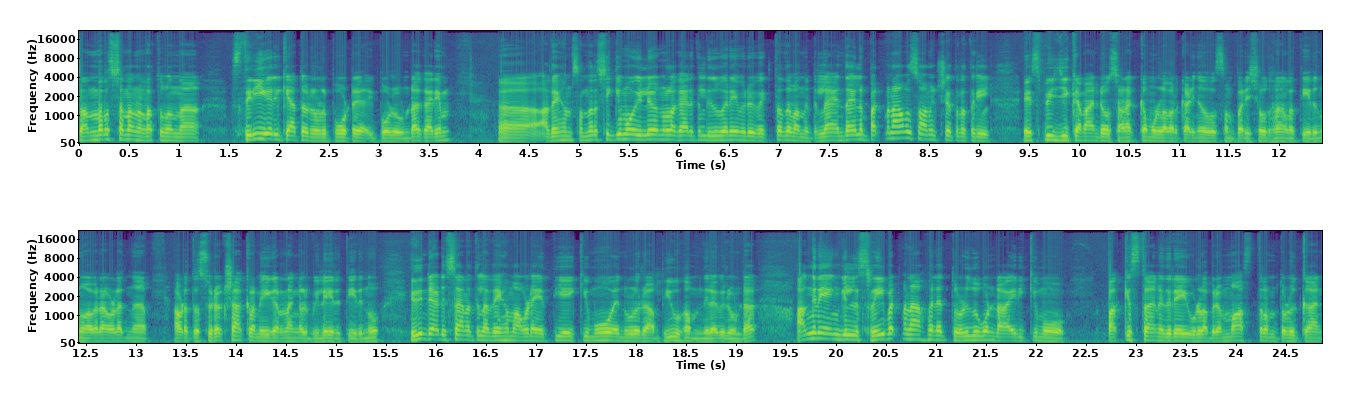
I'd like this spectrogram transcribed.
സന്ദർശനം നടത്തുമെന്ന് സ്ഥിരീകരിക്കാത്ത ഒരു റിപ്പോർട്ട് ഇപ്പോഴുണ്ട് കാര്യം ആ, അദ്ദേഹം സന്ദർശിക്കുമോ ഇല്ലയോ എന്നുള്ള കാര്യത്തിൽ ഇതുവരെയും ഒരു വ്യക്തത വന്നിട്ടില്ല. എന്തായാലും പത്മനാഭസ്വാമി ക്ഷേത്രത്തിൽ എസ് പി ജി കമാൻഡോസ് അടക്കമുള്ളവർ കഴിഞ്ഞ ദിവസം പരിശോധന നടത്തിയിരുന്നു. അവർ അവിടെ നിന്ന് അവിടുത്തെ സുരക്ഷാ ക്രമീകരണങ്ങൾ വിലയിരുത്തിയിരുന്നു. ഇതിന്റെ അടിസ്ഥാനത്തിൽ അദ്ദേഹം അവിടെ എത്തിയേക്കുമോ എന്നുള്ളൊരു അഭ്യൂഹം നിലവിലുണ്ട്. അങ്ങനെയെങ്കിൽ ശ്രീപത്മനാഭനെ തൊഴുതുകൊണ്ടായിരിക്കുമോ പാകിസ്ഥാനെതിരെയുള്ള ബ്രഹ്മാസ്ത്രം തൊടുക്കാൻ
